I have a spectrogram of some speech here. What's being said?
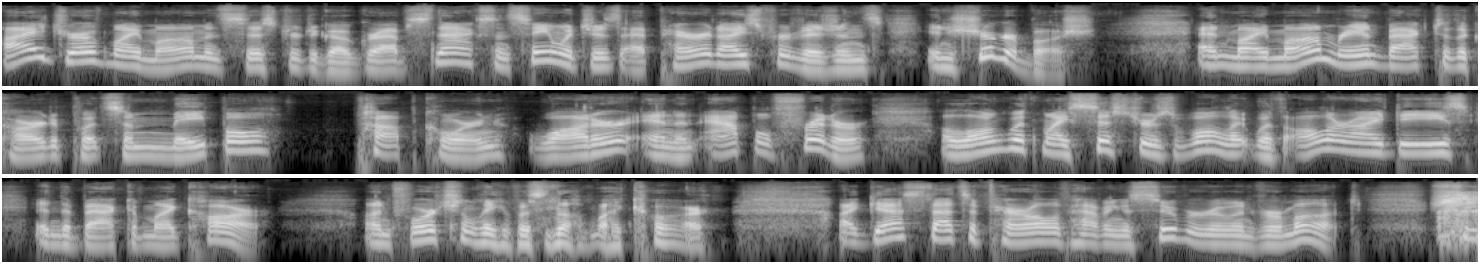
I drove my mom and sister to go grab snacks and sandwiches at Paradise Provisions in Sugarbush. And my mom ran back to the car to put some maple popcorn, water, and an apple fritter, along with my sister's wallet with all her IDs in the back of my car. Unfortunately, it was not my car. I guess that's a peril of having a Subaru in Vermont. She,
